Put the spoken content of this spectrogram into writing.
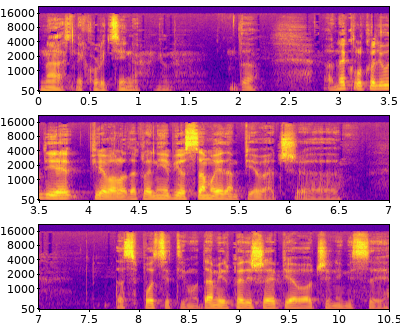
nas nekolicina. Da. A nekoliko ljudi je pjevalo, dakle nije bio samo jedan pjevač. E, da se podsjetimo, Damir Pediša je pjevao, čini mi se,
